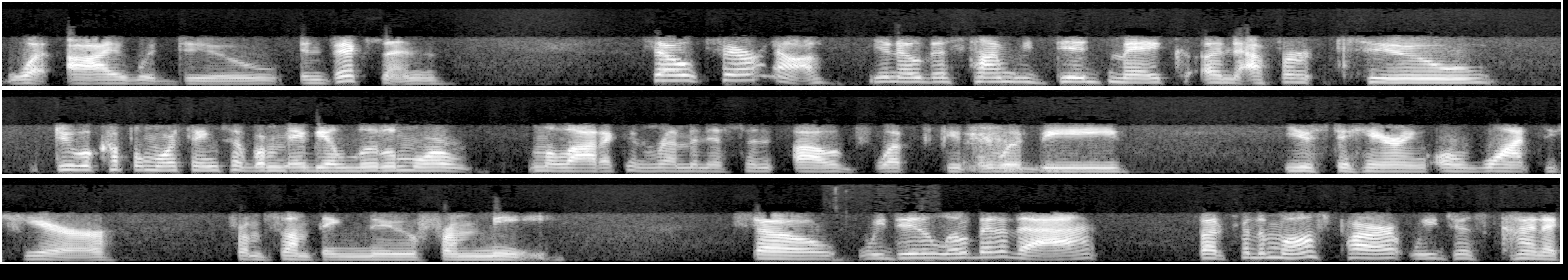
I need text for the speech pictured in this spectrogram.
what I would do in Vixen. So fair enough. You know, this time we did make an effort to do a couple more things that were maybe a little more melodic and reminiscent of what people would be used to hearing or want to hear from something new from me. So we did a little bit of that. But for the most part, we just kind of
